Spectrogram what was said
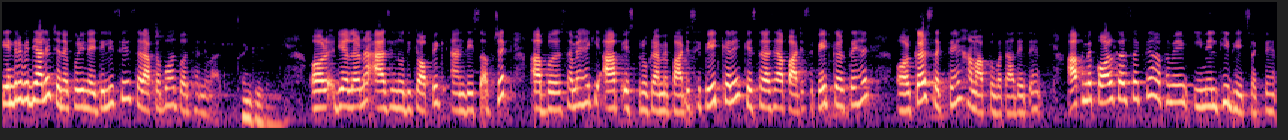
केंद्रीय विद्यालय जनकपुरी नई दिल्ली से। सर आपका बहुत बहुत धन्यवाद। थैंक यू और dear learner as you know the topic and the subject अब समय है कि आप इस प्रोग्राम में पार्टिसिपेट करें। किस तरह से आप पार्टिसिपेट करते हैं और कर सकते हैं, हम आपको बता देते हैं। आप हमें कॉल कर सकते हैं, आप हमें ईमेल भी भेज सकते हैं।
